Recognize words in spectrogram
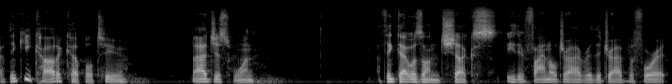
I think he caught a couple too. Not just one. I think that was on Shough's either final drive or the drive before it.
